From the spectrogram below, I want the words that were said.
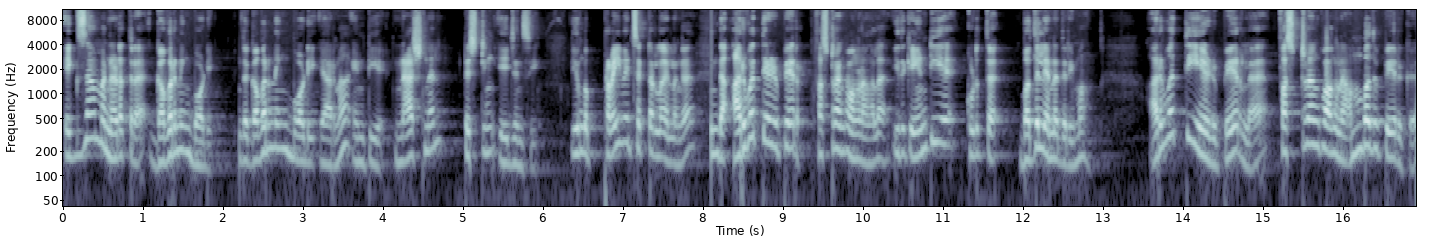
எக்ஸாமை நடத்துகிற கவர்னிங் பாடி இந்த கவர்னிங் பாடி யாருன்னா என்டிஏ நேஷ்னல் டெஸ்டிங் ஏஜென்சி இவங்க ப்ரைவேட் செக்டர்லாம் இல்லைங்க. இந்த அறுபத்தேழு பேர் ஃபஸ்ட் ரேங்க் வாங்கினாங்கல்ல இதுக்கு என்டிஏ கொடுத்த பதில் என்ன தெரியுமா? அறுபத்தி ஏழு பேரில் ஃபஸ்ட் ரேங்க் வாங்கின ஐம்பது பேருக்கு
